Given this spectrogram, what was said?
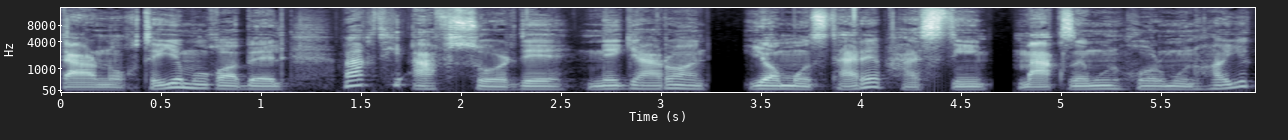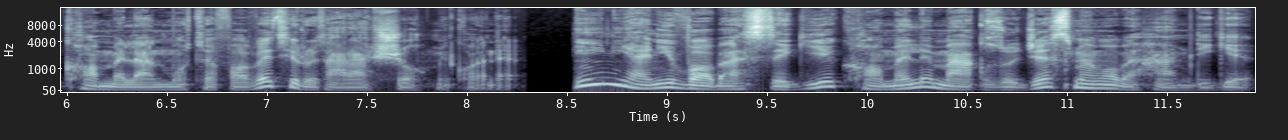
در نقطه مقابل وقتی افسرده، نگران یا مضطرب هستیم مغزمون هورمون‌های کاملا متفاوتی رو ترشح می‌کنه. این یعنی وابستگی کامل مغز و جسم ما به همدیگه.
